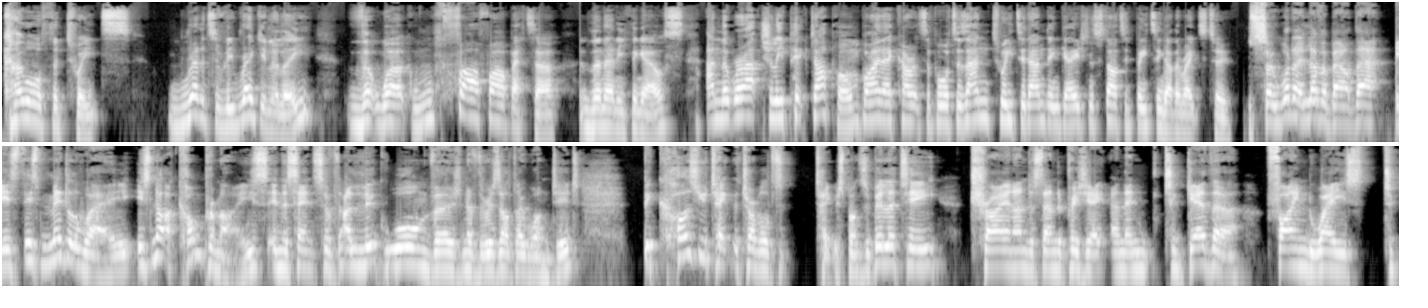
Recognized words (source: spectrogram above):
co-authored tweets relatively regularly that work far, far better than anything else, and that were actually picked up on by their current supporters and tweeted and engaged and started beating other rates too. So, what I love about that is this middle way is not a compromise in the sense of a lukewarm version of the result I wanted, because you take the trouble to take responsibility, try and understand, appreciate, and then together find ways to,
